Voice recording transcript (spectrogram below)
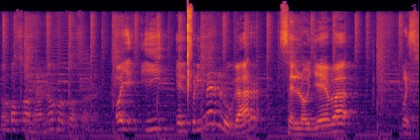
Jocosona, ¿no? Jocosona. Oye, y el primer lugar se lo lleva, pues,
